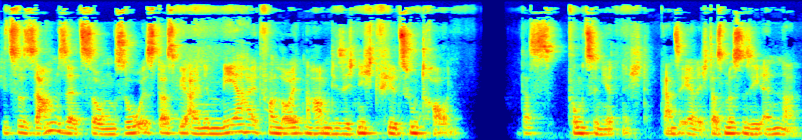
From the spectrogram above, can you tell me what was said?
die Zusammensetzung so ist, dass wir eine Mehrheit von Leuten haben, die sich nicht viel zutrauen. Das funktioniert nicht. Ganz ehrlich, das müssen Sie ändern.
